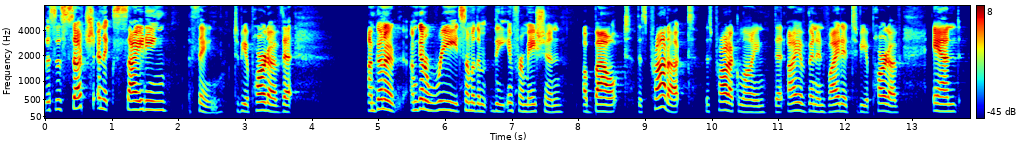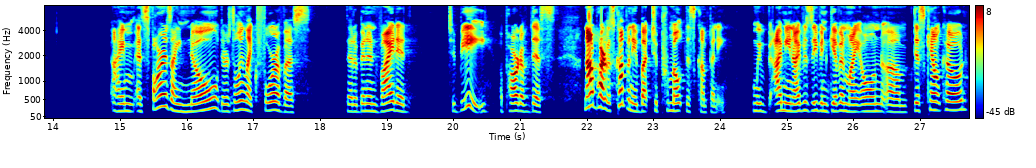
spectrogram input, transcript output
this is such an exciting thing to be a part of that I'm gonna I'm gonna read some of the, the information about this product, this product line that I have been invited to be a part of, and I'm as far as I know, there's only like four of us that have been invited to be a part of this, not part of this company, but to promote this company. We've, I mean, I was even given my own um, discount code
